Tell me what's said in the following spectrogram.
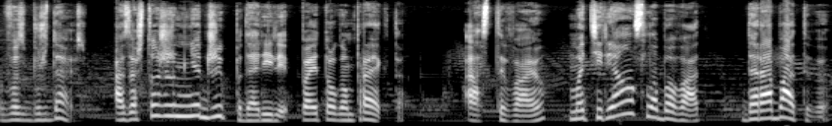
Возбуждаюсь. А за что же мне джип подарили по итогам проекта? Остываю. Материал слабоват. Дорабатываю.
